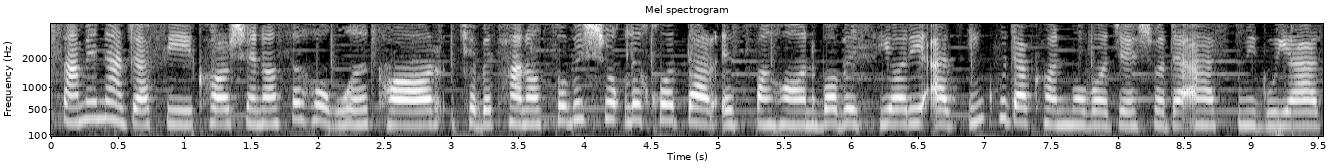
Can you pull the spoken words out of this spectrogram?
میسم نجفی کارشناس حقوق کار که به تناسب شغل خود در اصفهان با بسیاری از این کودکان مواجه شده است می‌گوید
